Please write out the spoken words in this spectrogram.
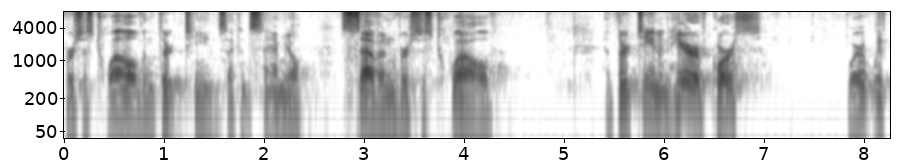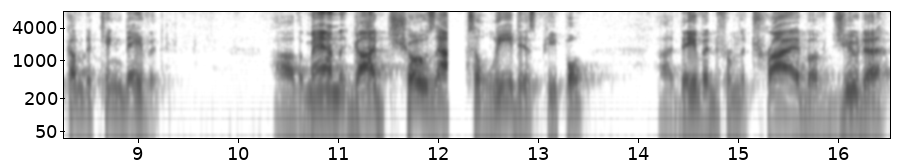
verses 12 and 13. 2 Samuel 7, verses 12 and 13. And here, of course, where we've come to King David, uh, the man that God chose out to lead his people. Uh, David from the tribe of Judah.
